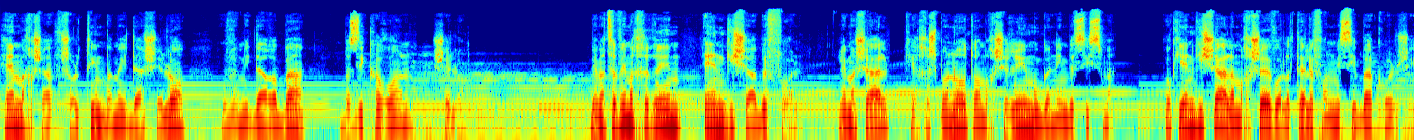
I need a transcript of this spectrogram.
הם עכשיו שולטים במידע שלו, ובמידה רבה בזיכרון שלו. במצבים אחרים אין גישה בפועל. למשל, כי החשבונות או המכשירים מוגנים בסיסמה, או כי אין גישה למחשב או לטלפון מסיבה כלשהי.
